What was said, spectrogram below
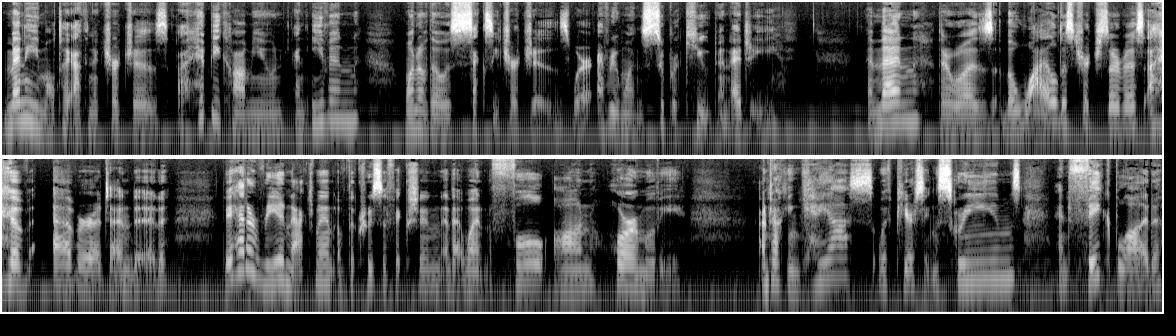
many multi ethnic churches, a hippie commune, and even one of those sexy churches where everyone's super cute and edgy. And then there was the wildest church service I have ever attended. They had a reenactment of the crucifixion that went full on horror movie. I'm talking chaos with piercing screams and fake blood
